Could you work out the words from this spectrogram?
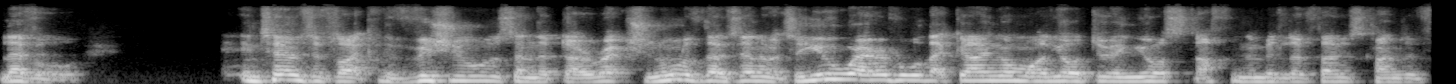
level. In terms of like the visuals and the direction, all of those elements, are you aware of all that going on while you're doing your stuff in the middle of those kind of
